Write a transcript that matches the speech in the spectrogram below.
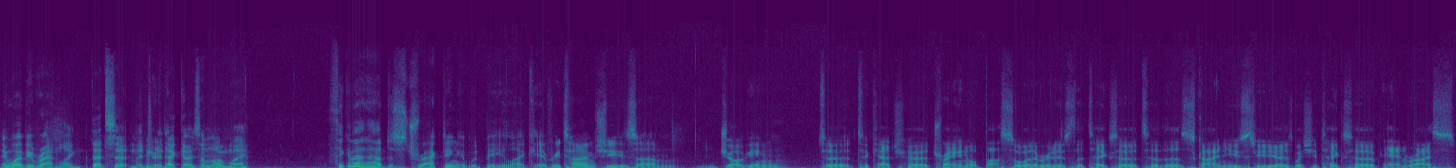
It won't be rattling. That's certainly true. That goes a long way. Think about how distracting it would be. Like every time she's um, jogging to to catch her train or bus or whatever it is that takes her to the Sky News studios, where she takes her Anne Rice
